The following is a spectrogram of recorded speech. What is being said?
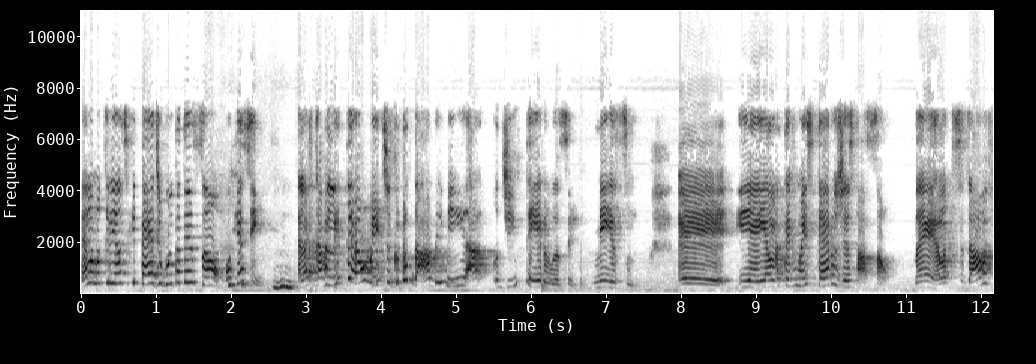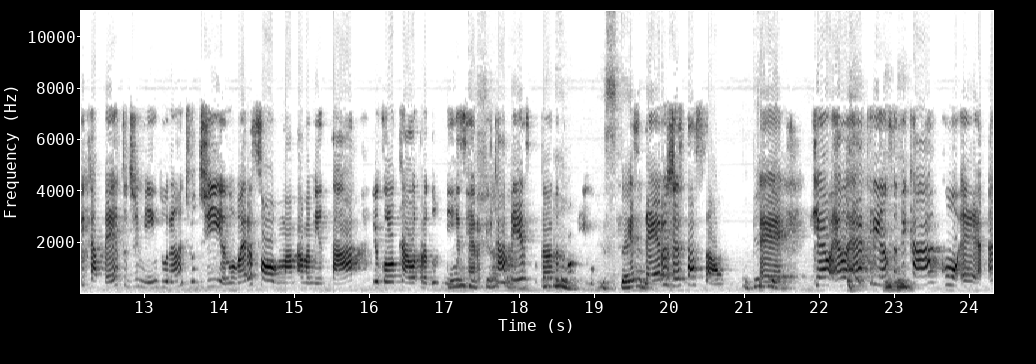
Ela é uma criança que pede muita atenção. Porque assim, ela ficava literalmente grudada em mim a- o dia inteiro, assim, mesmo. É, e aí ela teve uma esterogestação. né? Ela precisava ficar perto de mim durante o dia, não era só ma- amamentar e eu colocá-la para dormir, assim, era chama? ficar mesmo, dada comigo. Estéreo? Esterogestação. O que, que É, é? que é, ela, é a criança ficar com. é, a,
